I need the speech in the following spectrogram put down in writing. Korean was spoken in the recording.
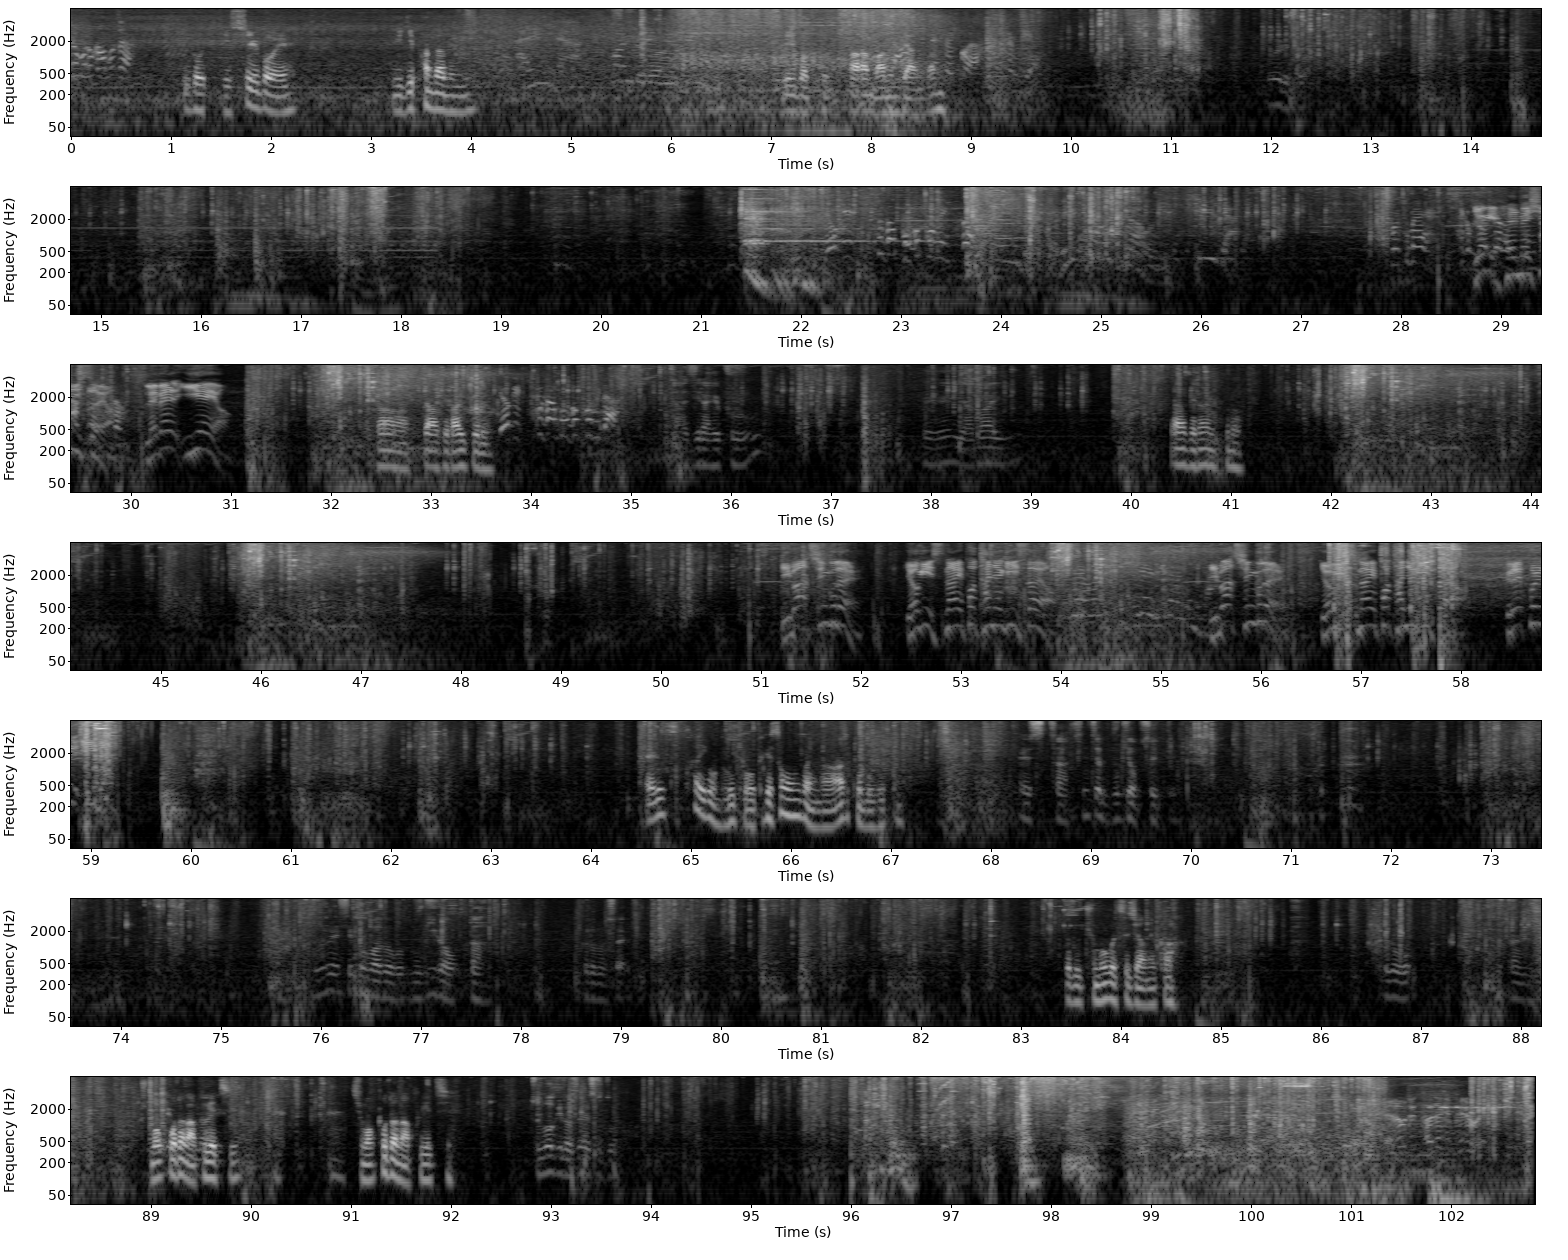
이쪽으로 가보자. 이거 이 실버의 위기 판단능력 실버 그 사람 많은데 안 감. 될 거야. 준비해. 오히려 여기 추가 보급품이 있어. 조심해. 지금 여기 헬멧이 있어요. 있어. 레벨 2에요. 자, 짜지 라이트를. 여기 추가 보급품이다. 나지라이브. 네, 야바이. 짜지 라이트로. 이봐 친구들 여기 스나이퍼 탄약이 있어요. 이봐 친구들 여기 스나이퍼 탄약이 있어요. 그래플 이동. 엘스타 이거 도대체 어떻게 써먹은 거야? 나 아직도 모르겠다. 에스타 진짜 무기 없을 때. 눈을 씻고 봐도 무기가 없다. 그러면 써야지. 그래도 주먹을 쓰지 않을까? 그래도 주먹보단 주먹이 아프겠지. 주먹보단 아프겠지. 주먹이 더 셀 수도.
